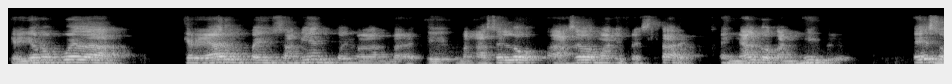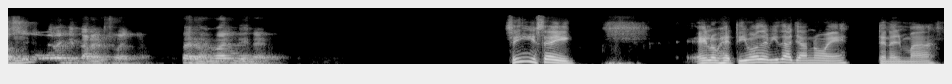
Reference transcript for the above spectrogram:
que yo no pueda crear un pensamiento y, hacerlo, hacerlo manifestar en algo tangible. Eso sí me debe quitar el sueño, pero no el dinero. Sí, sí. El objetivo de vida ya no es tener más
